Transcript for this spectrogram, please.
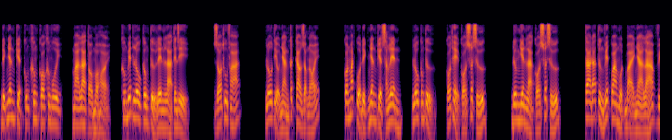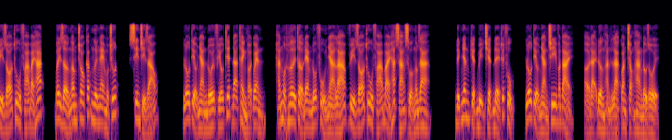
Địch nhân kiệt cũng không có không vui, mà là tò mò hỏi, không biết lô công tử lên là tên gì? Gió thu phá. Lô tiểu nhàn cất cao giọng nói. Con mắt của địch nhân kiệt sáng lên, lô công tử, có thể có xuất xứ. Đương nhiên là có xuất xứ. Ta đã từng viết qua một bài nhà lá vì gió thu phá bài hát, bây giờ ngâm cho các ngươi nghe một chút, xin chỉ giáo. Lô tiểu nhàn đối phiếu thiết đã thành thói quen, hắn một hơi thở đem đỗ phủ nhà lá vì gió thu phá bài hát sáng sủa ngâm ra. Địch nhân kiệt bị triệt để thuyết phục, lô tiểu nhàn chi văn tài, ở đại đường hẳn là quan trọng hàng đầu rồi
